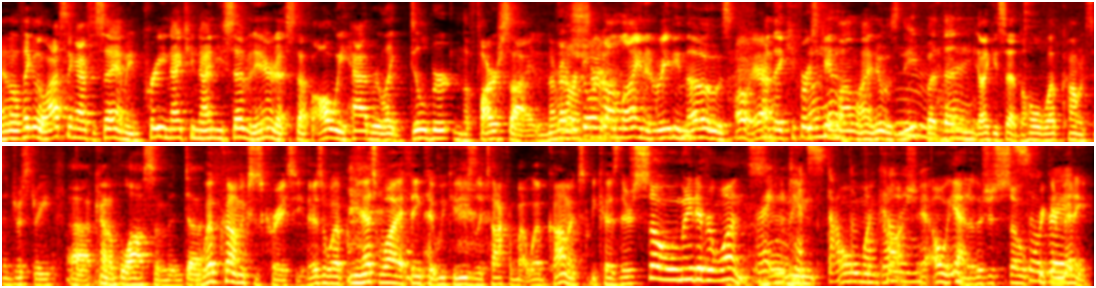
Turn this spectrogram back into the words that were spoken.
And I think the last thing I have to say, I mean, pre 1997 internet stuff, all we had were like Dilbert and the Far Side. And I remember Oh, going sure. online and reading those Oh, yeah. when they first Oh, came yeah. online. It was neat. But then, right. like you said, the whole webcomics industry uh, kind of blossomed. And uh, Webcomics is crazy. There's a web. I mean, that's why I think that we could easily talk about webcomics because there's so many different ones. Right, you I can't mean, stop Oh them my from gosh. coming. Oh yeah. No, there's just so, So freaking great. many.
